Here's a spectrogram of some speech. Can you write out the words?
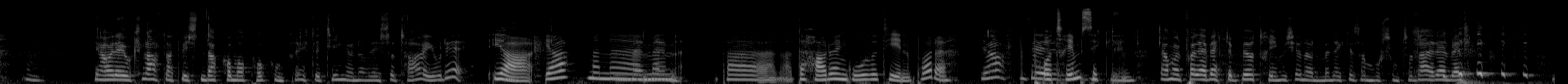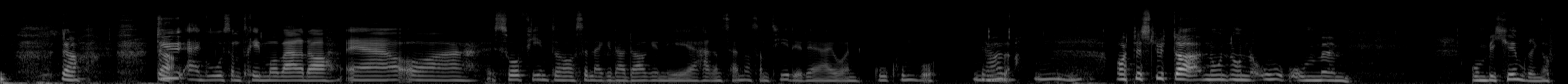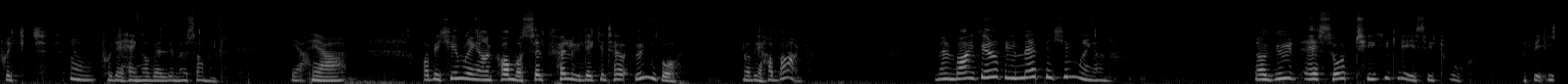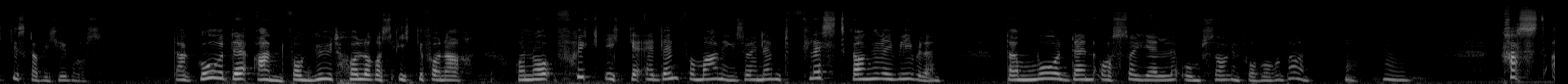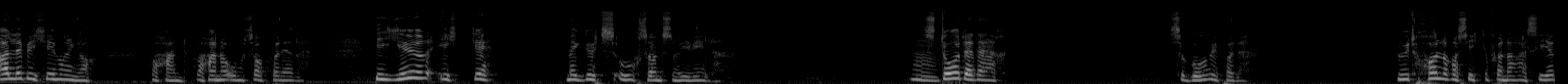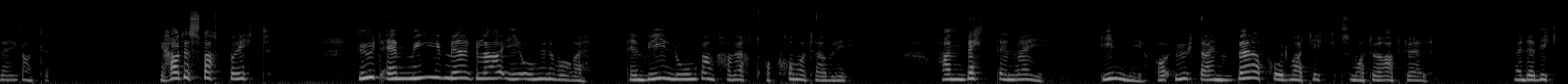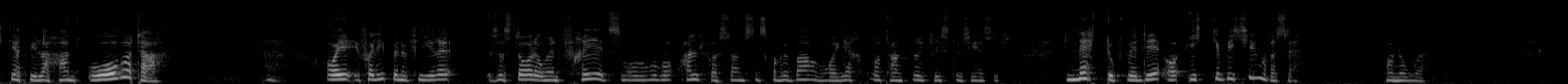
Ja, og det er jo klart at Hvis en da kommer på konkrete ting underveis, så tar jeg jo det. Ja, ja, men, eh, Men, men da, da har du en god rutine på det. Ja, det, På trimsykkelen. ja, men jeg vet det bør trimme, skjønner du, men det er ikke så morsomt. Så da er det vel Ja. Du er god som trimmer hver dag. Eh, og så fint å også legge da dagen i Herrens hender samtidig. Det er jo en god kombo. Mm. Ja da. Mm. Og til slutt da, noen, noen ord om, eh, om bekymring og frykt. Mm. For det henger veldig mye sammen. Ja. Og bekymringene kommer selvfølgelig ikke til å unngå når vi har barn. Men hva gjør vi med bekymringene? Når Gud er så tydelig i sitt ord at vi ikke skal bekymre oss, da går det an, for Gud holder oss ikke for narr. Og når frykt ikke er den formaningen som er nevnt flest ganger i Bibelen, da må den også gjelde omsorgen for våre barn. Mm. Kast alle bekymringer på Han, for Han har omsorg for dere. Vi gjør ikke med Guds ord sånn som vi vil. Mm. Står det der, så går vi på det. Gud holder oss ikke for når jeg sier det en gang til. Vi har det svart på hvitt. Gud er mye mer glad i ungene våre enn vi noen gang har vært og kommer til å bli. Han vet en vei inn i og ut av enhver problematikk som måtte være aktuell. Men det er viktig at vi lar han overta. Og i Filippene 4 så står det om en fred som overgår all forstand, som skal bevare våre hjerter og tanker i Kristus Jesus. Nettopp ved det å ikke bekymre seg for noe.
